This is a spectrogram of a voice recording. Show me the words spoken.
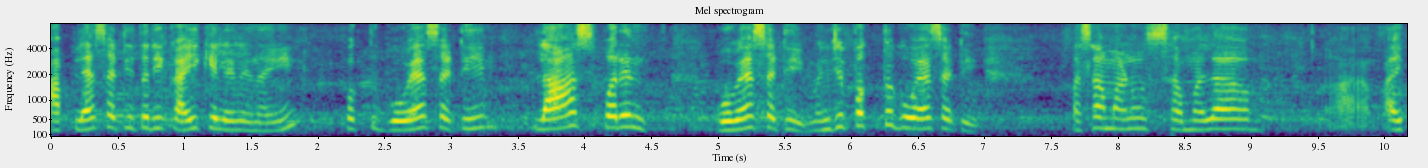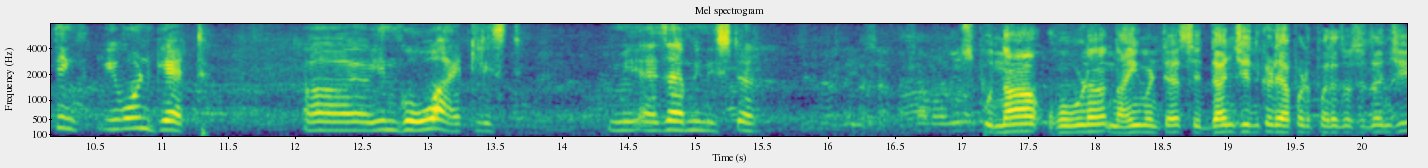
आपल्यासाठी तरी काही केलेले नाही फक्त गोव्यासाठी लास्टपर्यंत गोव्यासाठी म्हणजे फक्त गोव्यासाठी असा माणूस आम्हाला I think we want get in Goa at least मी ॲज अ मिनिस्टर माणूस पुन्हा होणं नाही म्हणतात सिद्धांतजींकडे आपण परत सिद्धांतजी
